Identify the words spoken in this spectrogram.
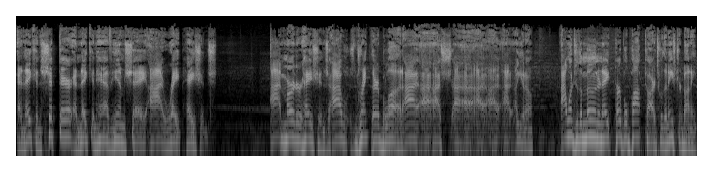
and they can sit there and they can have him say, "I rape Haitians." I murder Haitians. I drink their blood. I, I, I, I, I, I, you know, I went to the moon and ate purple Pop Tarts with an Easter bunny,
